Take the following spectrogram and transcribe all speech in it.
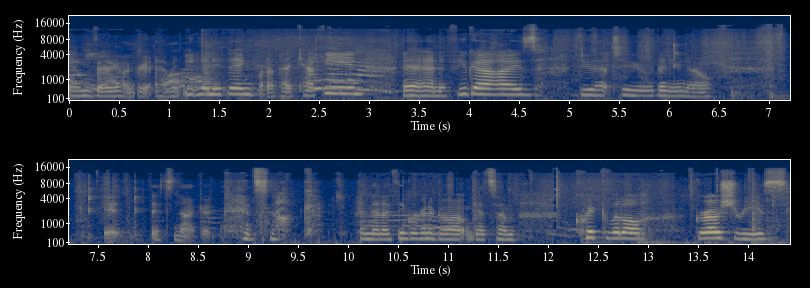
am very hungry. I haven't eaten anything, but I've had caffeine. And if you guys do that too, then you know it it's not good. It's not good. And then I think we're gonna go out and get some quick little groceries.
